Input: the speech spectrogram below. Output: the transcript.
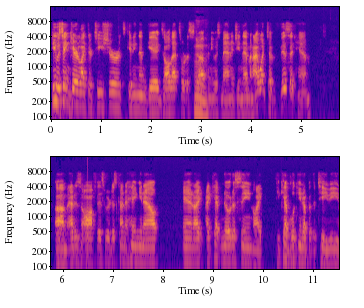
He was taking care of like their T-shirts, getting them gigs, all that sort of stuff, Hmm. and he was managing them. And I went to visit him um, at his office. We were just kind of hanging out, and I, I kept noticing like he kept looking up at the TV,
